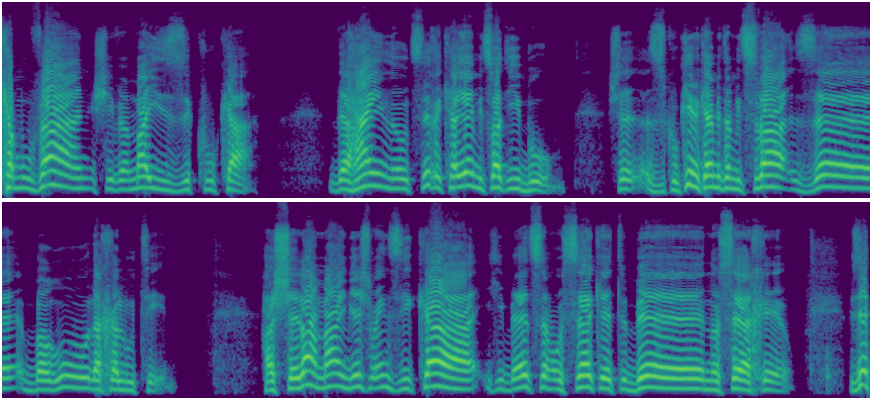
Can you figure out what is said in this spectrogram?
כמובן שבמה היא זקוקה, דהיינו צריך לקיים מצוות ייבום. שזקוקים לקיים את המצווה זה ברור לחלוטין. השאלה מה אם יש או אין זיקה היא בעצם עוסקת בנושא אחר. וזה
